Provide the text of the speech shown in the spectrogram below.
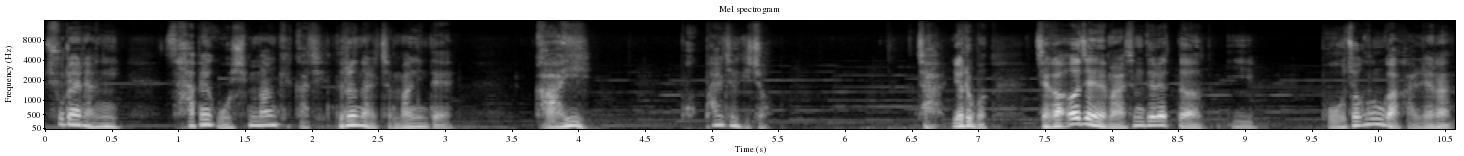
출하량이 450만 개까지 늘어날 전망인데 가히 폭발적이죠. 자, 여러분, 제가 어제 말씀드렸던 이 보조금과 관련한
